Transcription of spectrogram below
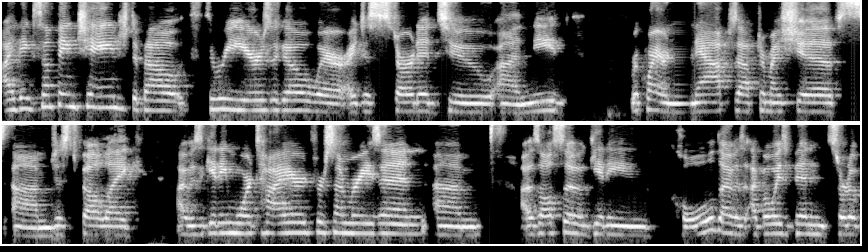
I think something changed about three years ago where I just started to uh, need require naps after my shifts. Um, just felt like I was getting more tired for some reason. Um, I was also getting cold. I was I've always been sort of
